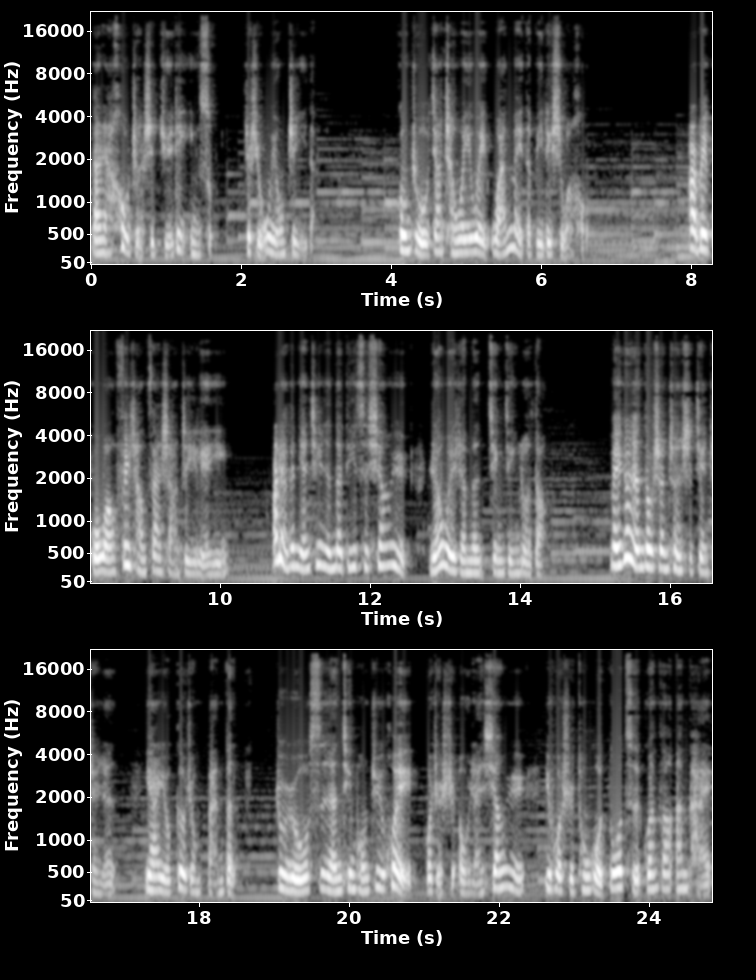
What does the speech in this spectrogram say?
当然，后者是决定因素，这是毋庸置疑的。公主将成为一位完美的比利时王后。二贝国王非常赞赏这一联姻，而两个年轻人的第一次相遇仍为人们津津乐道。每个人都声称是见证人，因而有各种版本。诸如私人亲朋聚会，或者是偶然相遇，亦或是通过多次官方安排，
